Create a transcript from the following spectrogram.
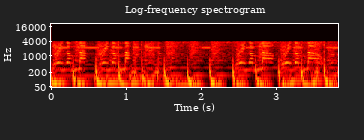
Bring them out, bring them out. Bring them out, bring them out.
